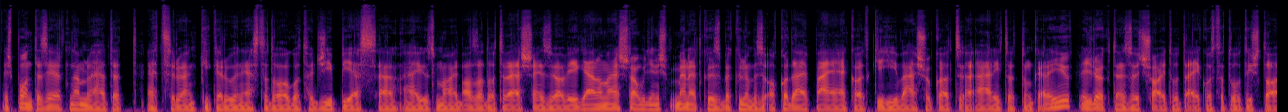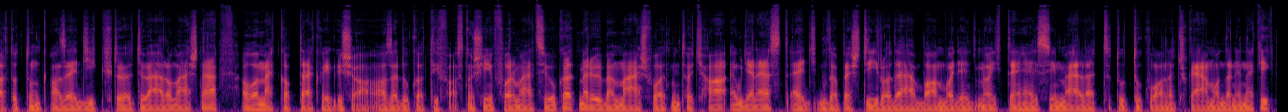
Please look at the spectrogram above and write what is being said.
és pont ezért nem lehetett egyszerűen kikerülni ezt a dolgot, hogy GPS-szel eljut majd az adott versenyző a végállomásra, ugyanis menet közben különböző akadálypályákat, kihívásokat állítottunk eléjük. Egy rögtönzött sajtótájékoztatót is tartottunk az egyik töltőállomásnál, ahol megkapták végül is az edukatív hasznos információkat, merőben más volt, mint hogyha ugyanezt egy budapesti irodában vagy egy, egy helyszín mellett tudtuk volna csak elmondani nekik.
